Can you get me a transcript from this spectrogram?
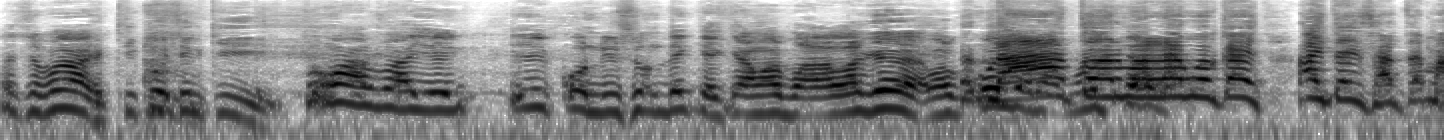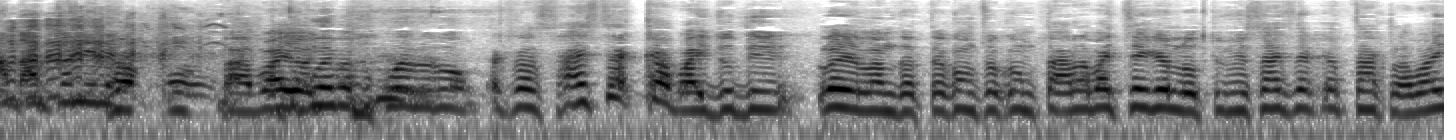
আচ্ছা ভাই। ঠিক কইছেন কি? তোমার ভাই এই এই কন্ডিশন দেখে কি আমার ভালো লাগে? আমার কই না তোর ভালো লাগবো কাই? আইতাই সাথে মাথার রে না ভাই ওই- একটা সাইজ চাক্কা ভাই যদি লই এলাম যাতে কমসে কম তারা বাচ্চা গেল তুমি সাইজ চাক্কা থাকলা ভাই।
